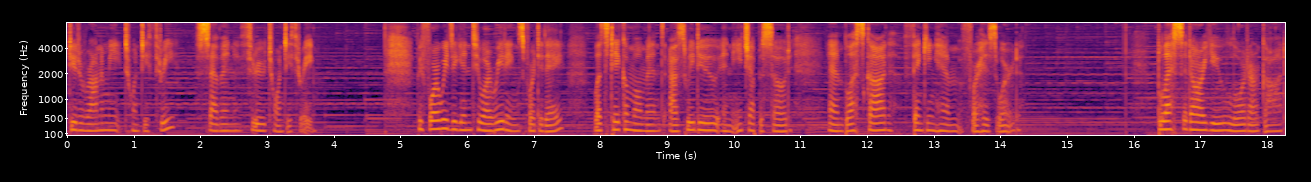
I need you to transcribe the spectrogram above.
Deuteronomy 23 7 through 23. Before we dig into our readings for today, let's take a moment, as we do in each episode, and bless God, thanking Him for His word. Blessed are you, Lord our God,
